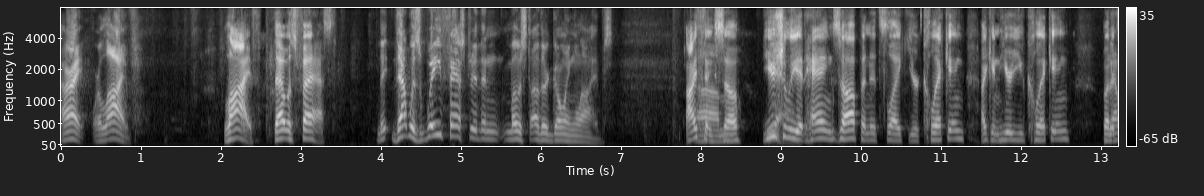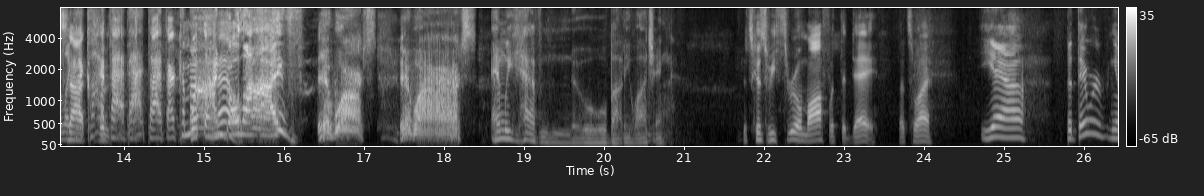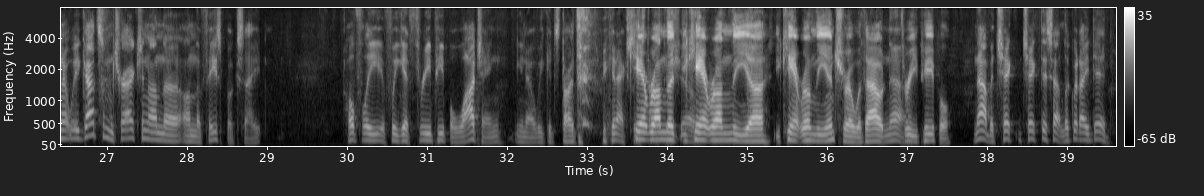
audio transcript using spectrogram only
All right, we're live. Live. That was fast. That was way faster than most other going lives. I think Um, so. Usually yeah. it hangs up and it's like you're clicking. I can hear you clicking, but And it's like, not. clap. Come on, go live. It works. It works. And we have nobody watching. It's because we threw them off with the day. That's why. Yeah, but they were, you know, we got some traction on the on the Facebook site. Hopefully, if we get three people watching, you know, we could start. The, we can actually Can't run the. you can't run the. uh You can't run the intro without No. three people. Nah, but check check this out. Look what I did.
